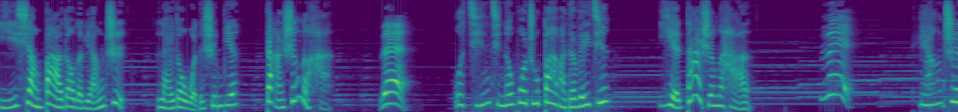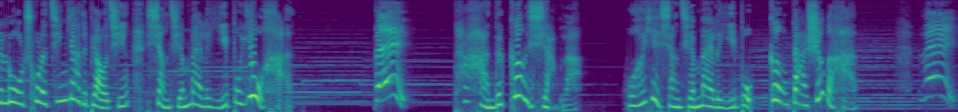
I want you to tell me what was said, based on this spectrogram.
一向霸道的梁志来到我的身边，大声的喊：“喂！”我紧紧的握住爸爸的围巾，也大声的喊：“喂！”梁志露出了惊讶的表情，向前迈了一步，又喊：“喂！”他喊得更响了，我也向前迈了一步，更大声的喊：“喂！”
